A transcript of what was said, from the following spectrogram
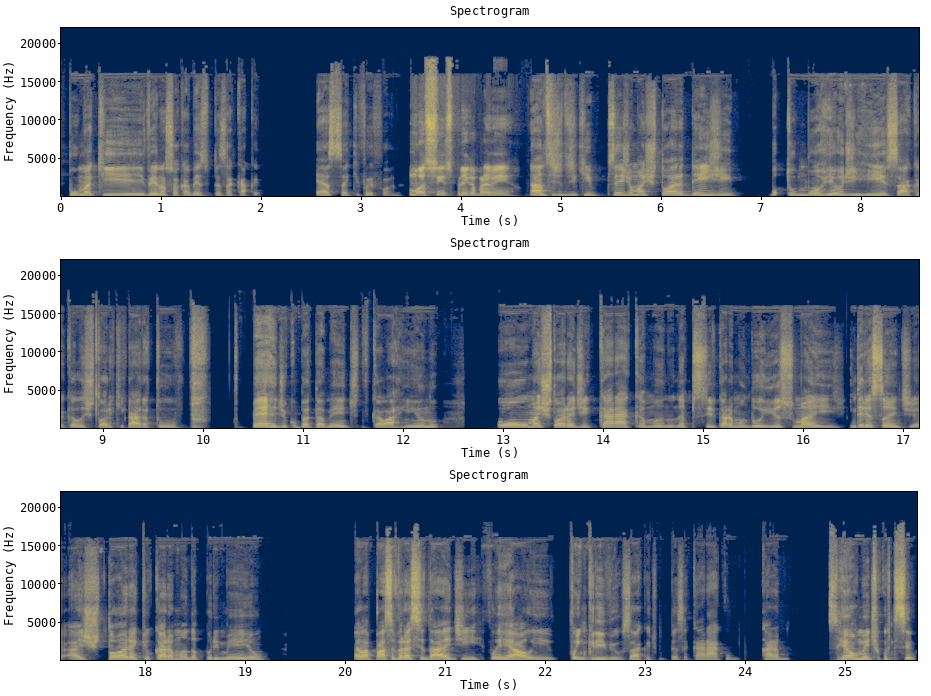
Tipo, uma que veio na sua cabeça, tu pensa, cara, essa aqui foi foda. Como assim? Explica pra mim. Ah, no sentido de que seja uma história desde. Pô, tu morreu de rir, saca? Aquela história que, cara, tu, tu perde completamente, tu fica lá rindo. Ou uma história de, caraca, mano, não é possível que o cara mandou isso, mas interessante. A história que o cara manda por e-mail, ela passa veracidade, foi real e foi incrível, saca? Tipo, pensa, caraca, o cara realmente aconteceu.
